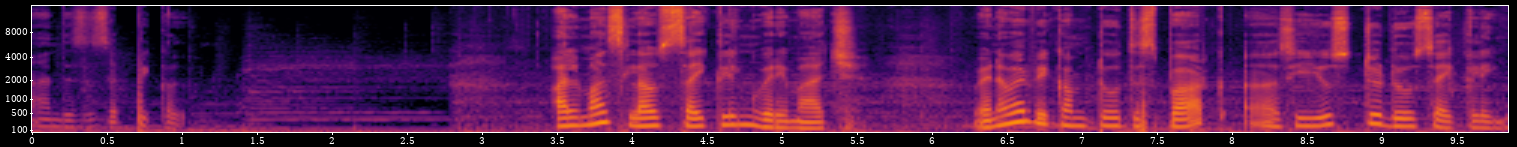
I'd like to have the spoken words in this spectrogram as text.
And this is a pickle. Almas loves cycling very much. Whenever we come to this park uh, she used to do cycling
